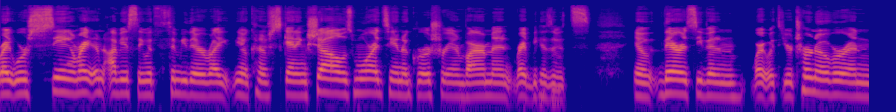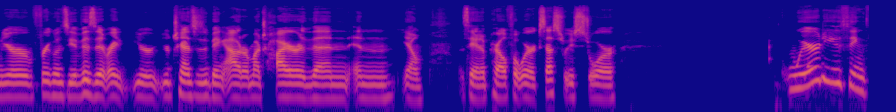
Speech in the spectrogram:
right, we're seeing right, and obviously with Simbe there, right, you know, kind of scanning shelves more. I'd say in a grocery environment, right, because mm-hmm. it's you know there it's even right with your turnover and your frequency of visit right your your chances of being out are much higher than in you know let's say an apparel footwear accessory store where do you think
